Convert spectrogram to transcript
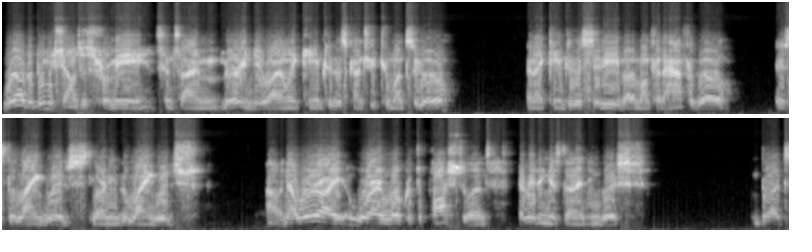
Well, the biggest challenges for me, since I'm very new, I only came to this country two months ago, and I came to the city about a month and a half ago, is the language, learning the language. Uh, now, where I where I work with the postulants, everything is done in English, but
